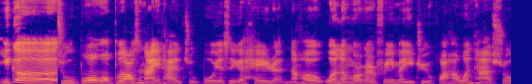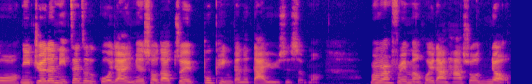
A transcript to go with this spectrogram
一个主播，我不知道是哪一台主播，也是一个黑人，然后问了 Morgan Freeman 一句话，他问他说：“你觉得你在这个国家里面受到最不平等的待遇是什么？”Morgan Freeman 回答他说：“No，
